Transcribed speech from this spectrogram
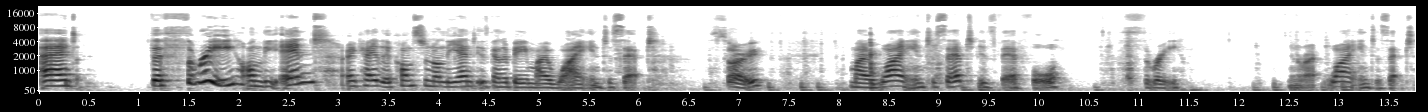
and the three on the end, okay, the constant on the end is going to be my y-intercept. So my y-intercept is therefore 3. All right, y-intercept.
